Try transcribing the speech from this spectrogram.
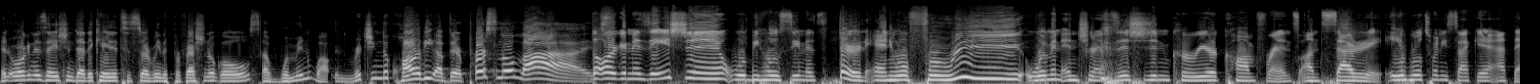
an organization dedicated to serving the professional goals of women while enriching the quality of their personal lives. The organization will be hosting its third annual free Women in Transition Career Conference on Saturday, April 22nd at the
